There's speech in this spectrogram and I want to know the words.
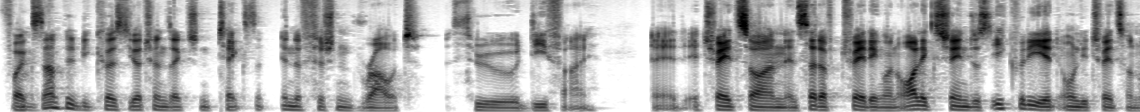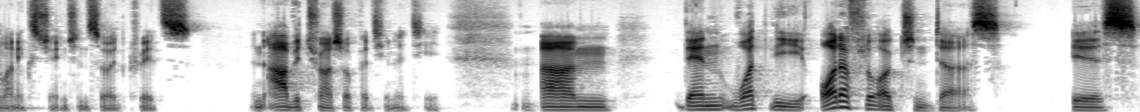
for mm. example because your transaction takes an inefficient route through defi it, it, trades on instead of trading on all exchanges equally, it only trades on one exchange, and so it creates an arbitrage opportunity. Mm-hmm. Um, then what the order flow auction does is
